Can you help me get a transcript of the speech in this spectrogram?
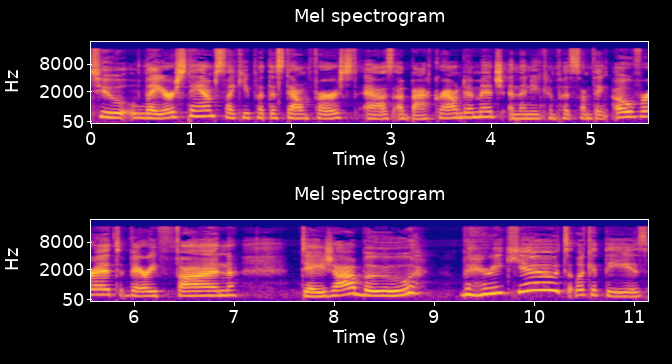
to layer stamps. Like you put this down first as a background image and then you can put something over it. Very fun. Deja vu. Very cute. Look at these.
